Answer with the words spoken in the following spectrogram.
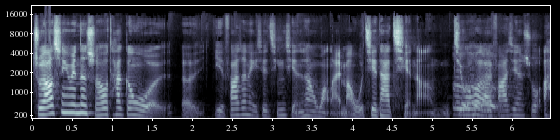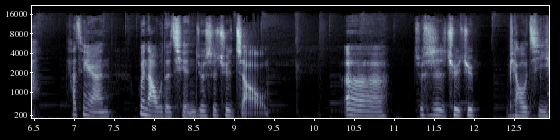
主要是因为那时候他跟我呃也发生了一些金钱上往来嘛，我借他钱啊，结果后来发现说啊，他竟然会拿我的钱，就是去找，呃，就是去去嫖妓。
